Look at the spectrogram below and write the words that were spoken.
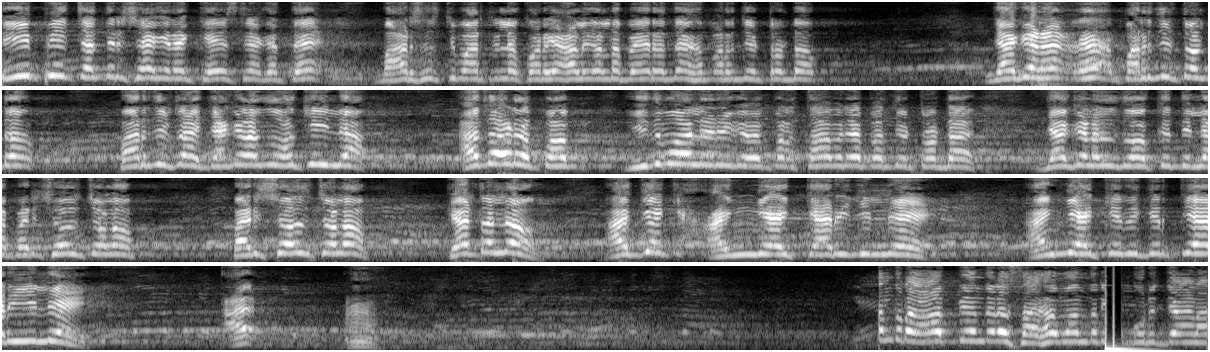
ടി പി ചന്ദ്രശേഖരൻ കേസിനകത്തെ മാർക്സിസ്റ്റ് പാർട്ടിയിലെ കുറെ ആളുകളുടെ പേര് അദ്ദേഹം പറഞ്ഞിട്ടുണ്ട്. ഞങ്ങൾ പറഞ്ഞിട്ടുണ്ട്. പറഞ്ഞിട്ട് ഞങ്ങളത് നോക്കിയില്ല. അതോടൊപ്പം ഇതുപോലൊരു പ്രസ്താവന പറഞ്ഞിട്ടുണ്ട്. ഞങ്ങളത് നോക്കുന്നില്ല. പരിശോധിച്ചോളാം. പരിശോധിച്ചോളാം. കേട്ടല്ലോ? അങ്ങേക്ക് അങ്ങേക്ക് അറിയില്ലേ? അങ്ങേക്ക് ഇത് കൃത്യം അറിയില്ലേ? ആ, ആഭ്യന്തര സഹമന്ത്രിയെ കുറിച്ചാണ്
